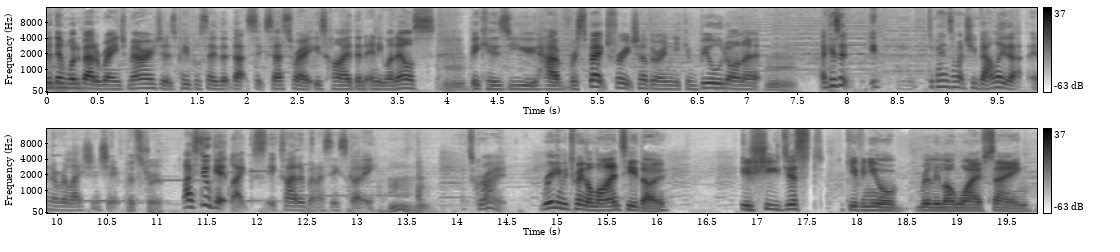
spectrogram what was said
But then mm. what about arranged marriages? People say that that success rate is higher than anyone else mm. because you have respect for each other and you can build on it. I guess it, it depends how much you value that in a relationship. That's true. I still get like excited when I see Scotty. Mm-hmm. That's great. Reading between the lines here, though, is she just giving you a really long way of saying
